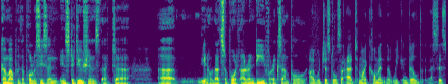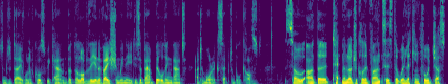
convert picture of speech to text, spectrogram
come up with the policies and institutions that uh, uh, you know that support R and D, for example. I would just also add to my comment that we can build a system today. Well, of course we can, but a lot of the innovation we need is about building that at a more acceptable cost. So, are the technological advances that we're looking for just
